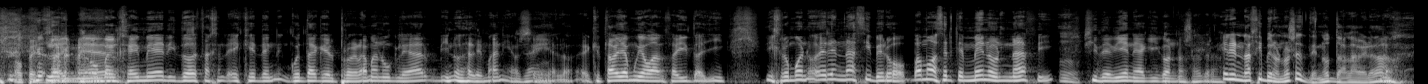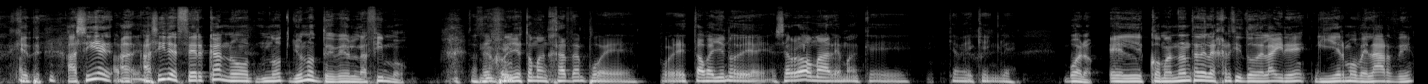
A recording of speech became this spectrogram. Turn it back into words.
Oppenheimer. Oppenheimer y toda esta gente. Es que ten en cuenta que el programa nuclear vino de Alemania. O sea, Sí. que lo- es que estaba ya muy avanzadito allí. Y dijeron, bueno, eres nazi, pero vamos a hacerte menos nazi Mm. si te vienes aquí con nosotros. Eres nazi, pero no se te nota, la verdad. Que te- así, a- apenas. así de cerca no, no, yo no te veo el nazismo. Entonces el proyecto Manhattan, pues, pues estaba lleno de. Se hablaba más alemán que, que, que inglés. Bueno, el comandante del ejército del aire, Guillermo Velarde,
